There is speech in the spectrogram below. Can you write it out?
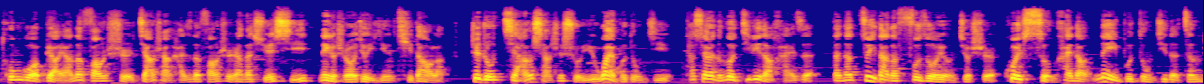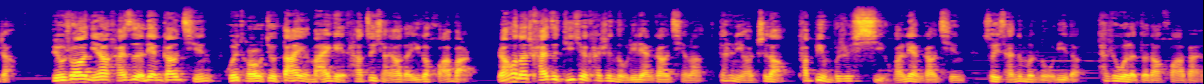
通过表扬的方式奖赏孩子的方式让他学习，那个时候就已经提到了，这种奖赏是属于外部动机。它虽然能够激励到孩子，但它最大的副作用就是会损害到内部动机的增长。比如说，你让孩子练钢琴，回头就答应买给他最想要的一个滑板。然后呢，孩子的确开始努力练钢琴了，但是你要知道，他并不是喜欢练钢琴，所以才那么努力的，他是为了得到滑板。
